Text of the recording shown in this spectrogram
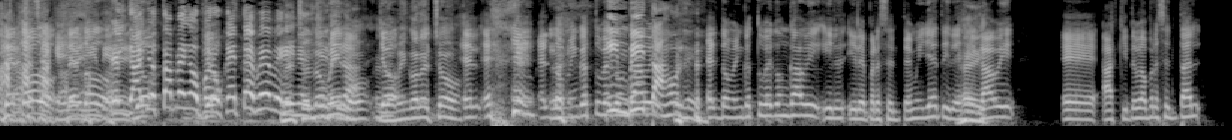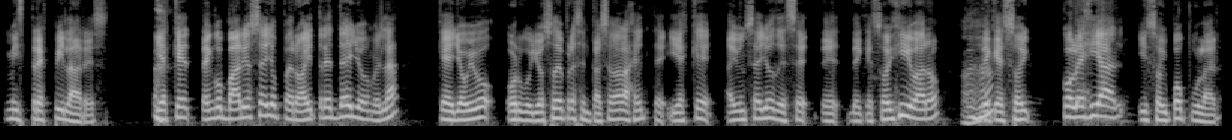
muchachos, todo, aquello de allí todo. tiene- el gallo Yo- está pegado, pero yo- ¿qué te bebes en el el jet? domingo, Mira, el yo- domingo le echó. el, el- el domingo estuve con Invita, Gaby. Jorge. El domingo estuve con Gaby y, y le presenté mi Yeti y le dije, Hey. Gaby, eh, aquí te voy a presentar mis tres pilares. Y es que tengo varios sellos, pero hay tres de ellos, ¿verdad? Que yo vivo orgulloso de presentárselo a la gente. Y es que hay un sello de, se- de, de que soy jíbaro, Ajá. de que soy colegial y soy popular.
